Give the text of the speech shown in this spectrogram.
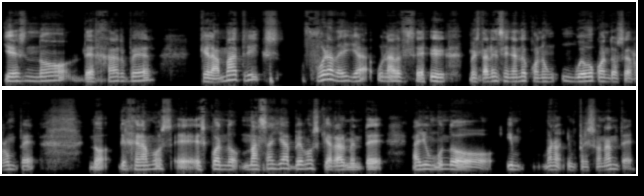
y es no dejar ver que la Matrix, fuera de ella, una vez me están enseñando cuando un, huevo cuando se rompe, no, dijéramos, eh, es cuando más allá vemos que realmente hay un mundo, bueno, impresionante,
